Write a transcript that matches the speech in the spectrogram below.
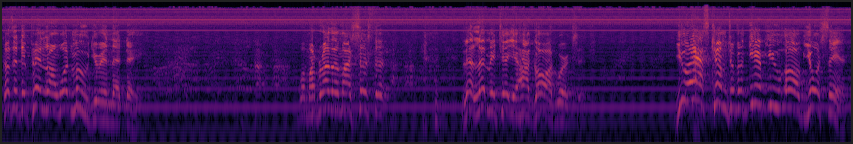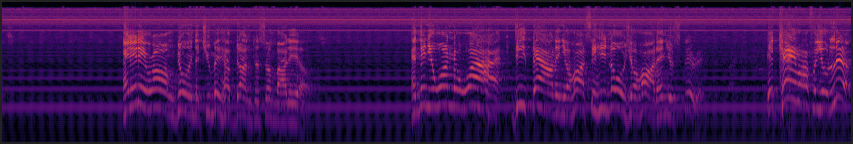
Because it depends on what mood you're in that day. Well, my brother and my sister, let, let me tell you how God works it. You ask him to forgive you of your sins and any wrongdoing that you may have done to somebody else. And then you wonder why, deep down in your heart, see, he knows your heart and your spirit. It came off of your lip,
